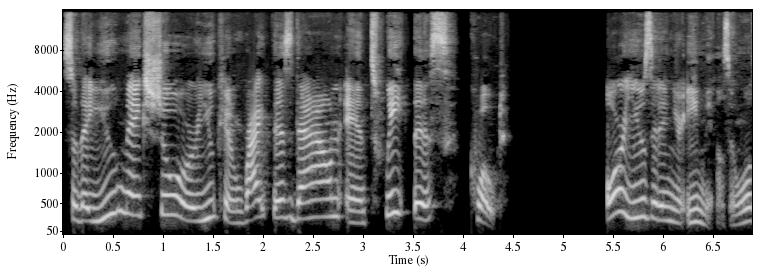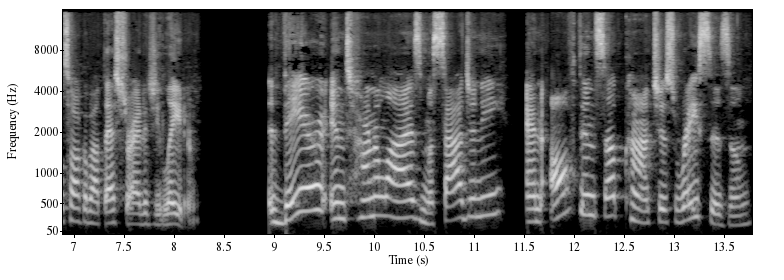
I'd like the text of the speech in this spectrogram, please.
so that you make sure you can write this down and tweet this quote or use it in your emails. And we'll talk about that strategy later. Their internalized misogyny and often subconscious racism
